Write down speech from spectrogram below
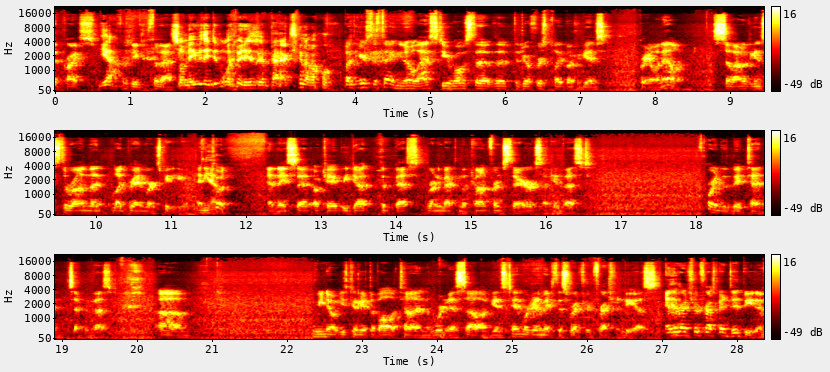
the price Yeah. for, the, for that. So maybe they didn't limit his impact, you know. But here's the thing, you know, last year, what was the, the, the Joe First playbook against Braylon Allen? So that was against the run that let Graham Mertz beat you, and he Yeah. could. And they said, okay, we got the best running back in the conference there, second best, according to the Big Ten, second best. Um, we know he's going to get the ball a ton. We're going to sell out against him. We're going to make this redshirt freshman beat us. And the Yeah. redshirt freshman did beat him.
